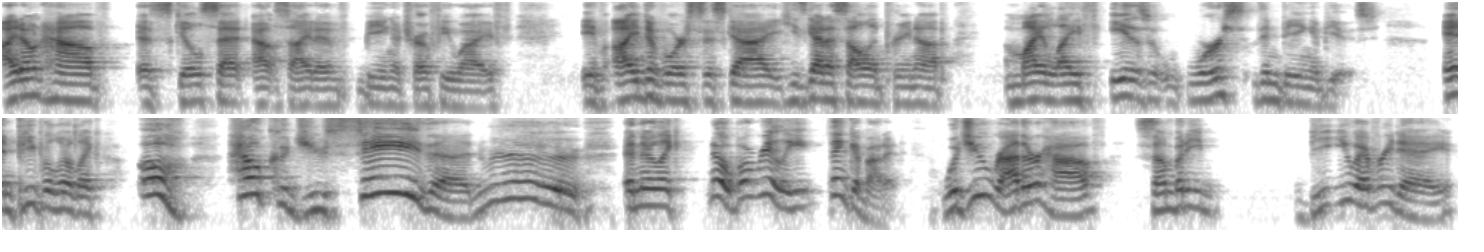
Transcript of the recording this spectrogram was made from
I don't have a skill set outside of being a trophy wife. If I divorce this guy, he's got a solid prenup. My life is worse than being abused. And people are like, oh, how could you say that? And they're like, no, but really, think about it. Would you rather have somebody beat you every day,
